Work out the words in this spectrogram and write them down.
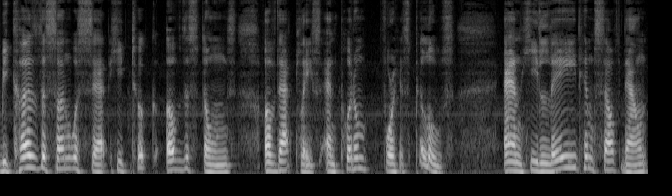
because the sun was set, he took of the stones of that place and put them for his pillows. And he laid himself down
